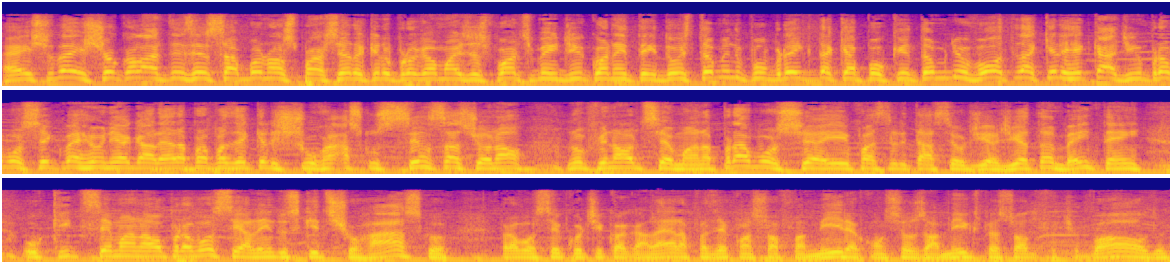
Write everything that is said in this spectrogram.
É isso daí, Chocolate e Sabor, nosso parceiro aqui no programa Mais Esportes, meio-dia e 42. Estamos indo pro break, daqui a pouquinho estamos de volta e dá aquele recadinho pra você que vai reunir a galera pra fazer aquele churrasco sensacional no final de semana. Pra você aí facilitar seu dia a dia, também tem o kit semanal pra você, além dos kits churrasco, pra você curtir com a galera, fazer com a sua família, com seus amigos, pessoal do futebol, do,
